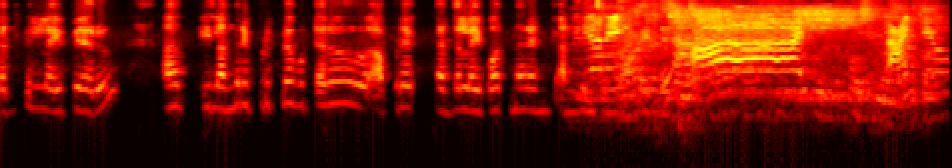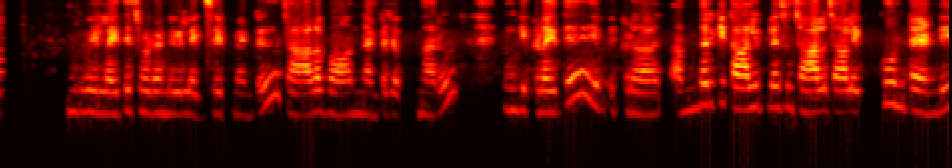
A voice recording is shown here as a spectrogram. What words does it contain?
పెద్ద పిల్లలు అయిపోయారు. వీళ్ళందరూ ఇప్పుడిప్పుడే పుట్టారు. అప్పుడే పెద్దలు అయిపోతున్నారు అని అనిపించింది నాకైతే. వీళ్ళైతే చూడండి వీళ్ళ ఎక్సైట్మెంట్. చాలా బాగుందంట చెప్తున్నారు. ఇంక ఇక్కడైతే ఇక్కడ అందరికి ఖాళీ ప్లేసులు చాలా చాలా ఎక్కువ ఉంటాయండి.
